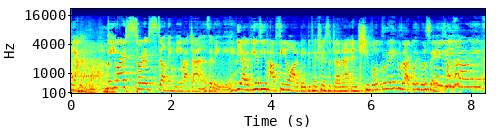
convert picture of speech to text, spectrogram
yeah, but you are sort of still thinking about Jenna as a baby. Yeah, because you have seen a lot of baby pictures of Jenna and she looks exactly the same. She's so cute, so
